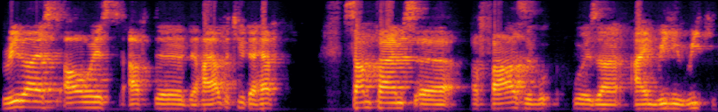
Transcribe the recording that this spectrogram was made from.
realized always after the high altitude I have sometimes uh, a phase where uh, I'm really weak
